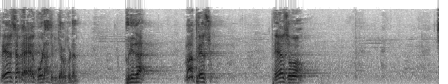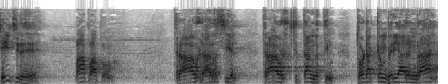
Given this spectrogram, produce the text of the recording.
பேசவே கூடாதுன்னு சொல்லக்கூடாது. புரியுதா? வா பேசுவோம். பேசுவோம். ஜெயிச்சிரு. வா பார்ப்போம். திராவிட அரசியல் திராவிட சித்தாந்தத்தின் தொடக்கம் பெரியார் என்றால்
